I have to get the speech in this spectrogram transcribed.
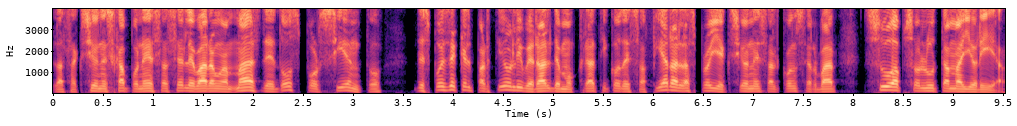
Las acciones japonesas se elevaron a más de 2% después de que el Partido Liberal Democrático desafiara las proyecciones al conservar su absoluta mayoría.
